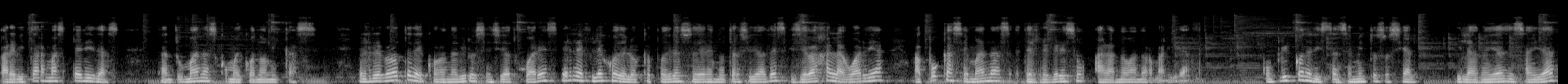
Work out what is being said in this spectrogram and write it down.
para evitar más pérdidas, tanto humanas como económicas. El rebrote de coronavirus en Ciudad Juárez es reflejo de lo que podría suceder en otras ciudades y se baja la guardia a pocas semanas del regreso a la nueva normalidad. Cumplir con el distanciamiento social y las medidas de sanidad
